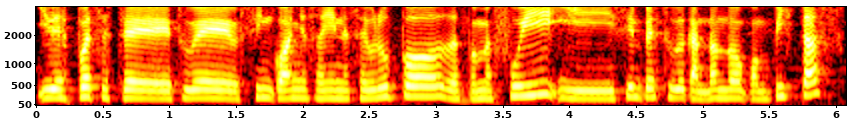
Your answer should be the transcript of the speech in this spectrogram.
Y después este, estuve cinco años ahí en ese grupo, después me fui y siempre estuve cantando con pistas,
